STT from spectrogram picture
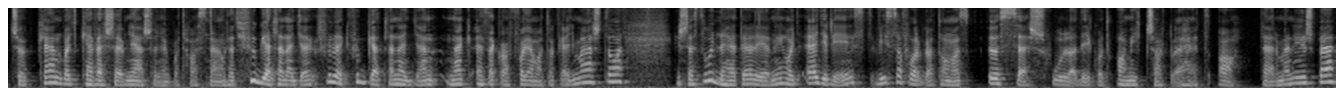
csökken, vagy kevesebb nyersanyagot használunk. Tehát független, egyen, független egyenek ezek a folyamatok egymástól, és ezt úgy lehet elérni, hogy egyrészt visszaforgatom az összes hulladékot, amit csak lehet a termelésbe,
